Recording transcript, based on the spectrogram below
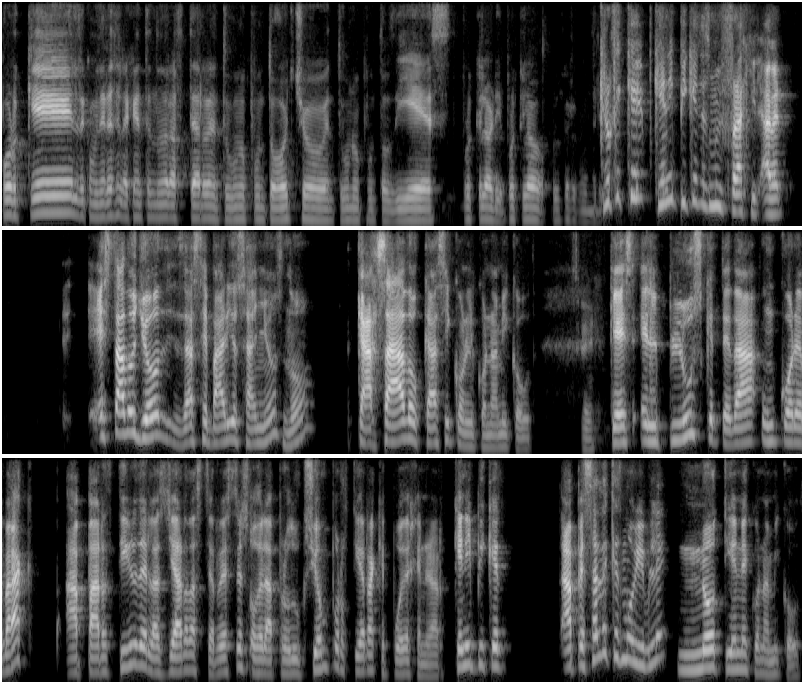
¿Por qué le recomendarías a la gente no draftearlo en tu 1.8, en tu 1.10? ¿Por qué lo haría? ¿Por qué lo, por qué lo? Creo que, que Kenny Pickett es muy frágil. A ver, he estado yo desde hace varios años, ¿no? Casado casi con el Konami Code, Sí. que es el plus que te da un coreback a partir de las yardas terrestres o de la producción por tierra que puede generar. Kenny Pickett, a pesar de que es movible, no tiene Konami Code.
